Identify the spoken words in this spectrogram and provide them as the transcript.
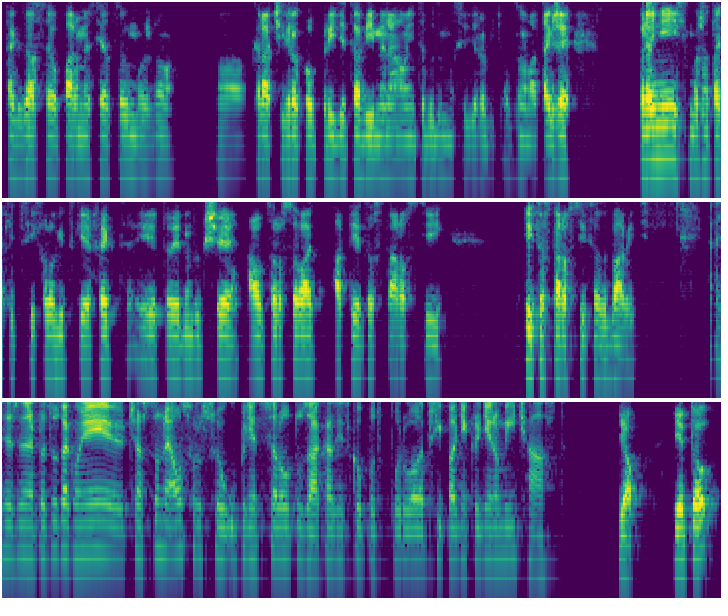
tak zase o pár mesiacov, možno kratších rokov príde tá výmena a oni to budú musieť robiť od znova. Takže pre nich možno taký psychologický efekt, je to jednoduchšie outsourcovať a tieto starosti, týchto starostí sa zbaviť. Já se nepletu, tak oni často neoutsourcují úplně celou tu zákaznickou podporu, ale případně klidně jenom její část. Jo, je to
